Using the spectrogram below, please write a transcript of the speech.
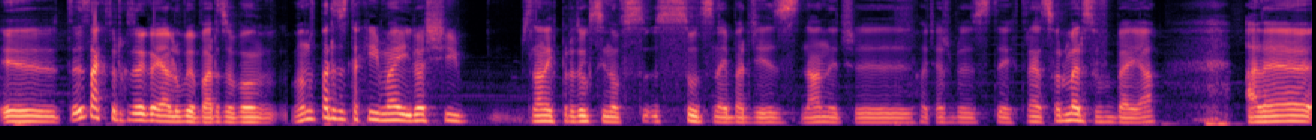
yy, to jest aktor, którego ja lubię bardzo, bo on, on w bardzo takiej małej ilości znanych produkcji, no Suits najbardziej jest znany, czy chociażby z tych Transformersów Beya, ale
